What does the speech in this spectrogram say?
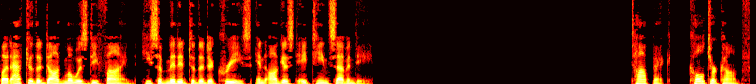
But after the dogma was defined, he submitted to the decrees in August 1870. Kulturkampf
